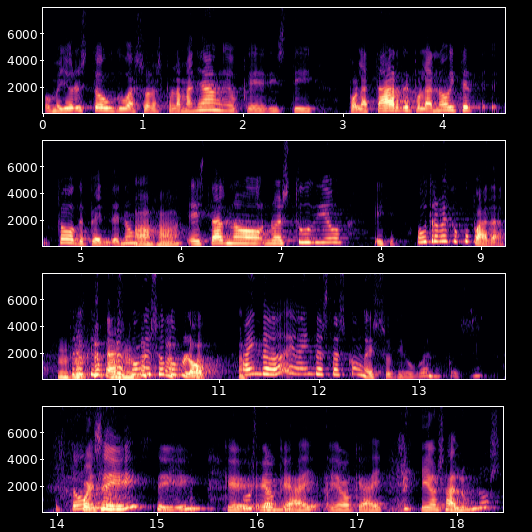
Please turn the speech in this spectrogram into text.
o mellor estou dúas horas pola mañán, e o que diste pola tarde, pola noite, todo depende, non? Ajá. Estás no, no estudio e dices, outra vez ocupada, mm. pero que estás con eso do blog, ainda, ainda estás con eso, digo, bueno, pois... Pues, Estou pois pues, sí, sí, que é o que hai, é o que hai. E os alumnos?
